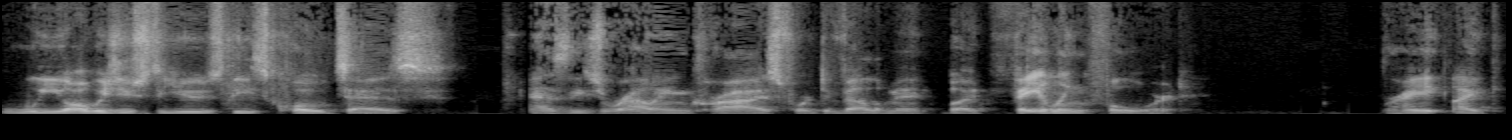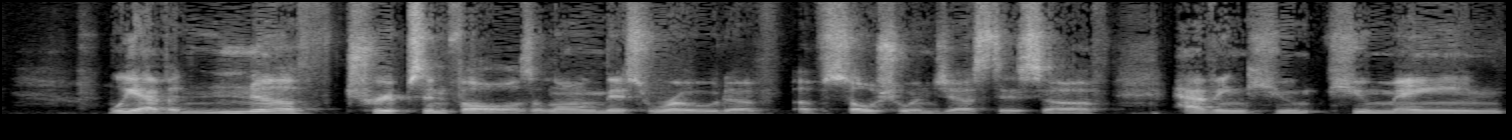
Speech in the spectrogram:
we always used to use these quotes as as these rallying cries for development, but failing forward, right? Like we have enough trips and falls along this road of of social injustice, of having hu- humane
